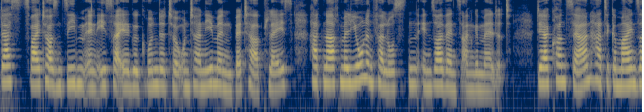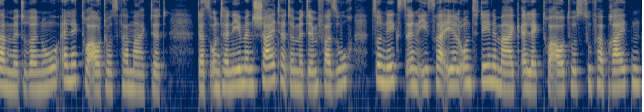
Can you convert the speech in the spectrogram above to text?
Das 2007 in Israel gegründete Unternehmen Better Place hat nach Millionenverlusten Insolvenz angemeldet. Der Konzern hatte gemeinsam mit Renault Elektroautos vermarktet. Das Unternehmen scheiterte mit dem Versuch, zunächst in Israel und Dänemark Elektroautos zu verbreiten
